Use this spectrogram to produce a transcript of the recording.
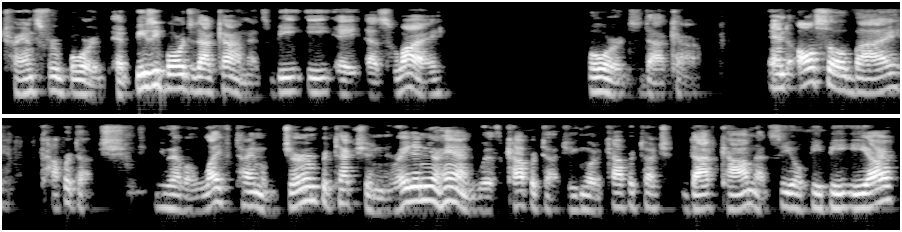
transfer board at beasyboards.com. That's B E A S Y boards.com. And also by Copper Touch. You have a lifetime of germ protection right in your hand with Copper Touch. You can go to coppertouch.com. That's C O P P E R,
